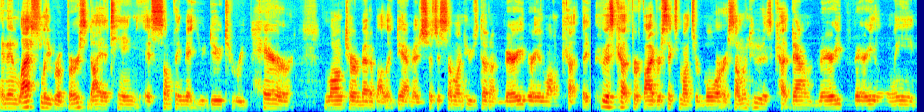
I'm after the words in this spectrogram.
And then lastly, reverse dieting is something that you do to repair long-term metabolic damage, such as someone who's done a very, very long cut, they, who has cut for five or six months or more, or someone who has cut down very, very lean,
